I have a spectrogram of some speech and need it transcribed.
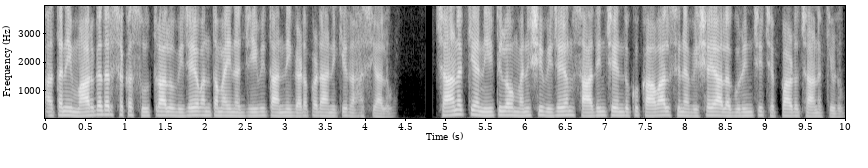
అతని మార్గదర్శక సూత్రాలు విజయవంతమైన జీవితాన్ని గడపడానికి రహస్యాలు. చాణక్య నీతిలో మనిషి విజయం సాధించేందుకు కావాల్సిన విషయాల గురించి చెప్పాడు చాణక్యుడు.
